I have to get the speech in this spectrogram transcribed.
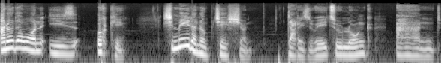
Another one is okay she made an objection. That is way too long and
